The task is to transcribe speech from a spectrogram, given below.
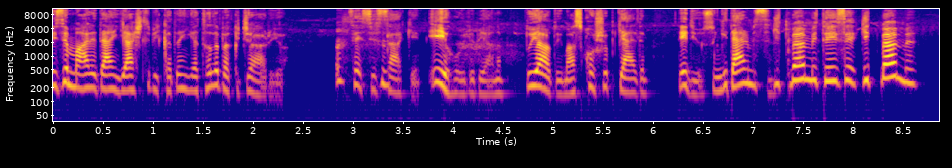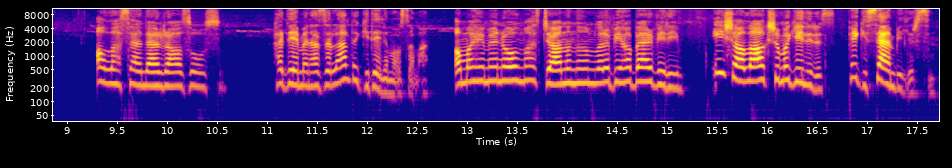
Bizim mahalleden yaşlı bir kadın yatılı bakıcı arıyor. Sessiz sakin, iyi huylu bir hanım. Duyar duymaz koşup geldim. Ne diyorsun gider misin? Gitmem mi teyze gitmem mi? Allah senden razı olsun. Hadi hemen hazırlan da gidelim o zaman. Ama hemen olmaz Canan Hanımlara bir haber vereyim. İnşallah akşama geliriz. Peki sen bilirsin.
